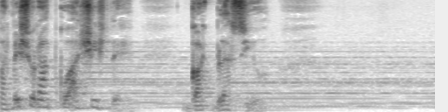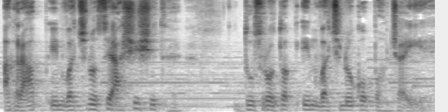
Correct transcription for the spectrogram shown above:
परमेश्वर आपको आशीष दे। गॉड ब्लेस यू अगर आप इन वचनों से आशीषित हैं, दूसरों तक इन वचनों को पहुंचाइए,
